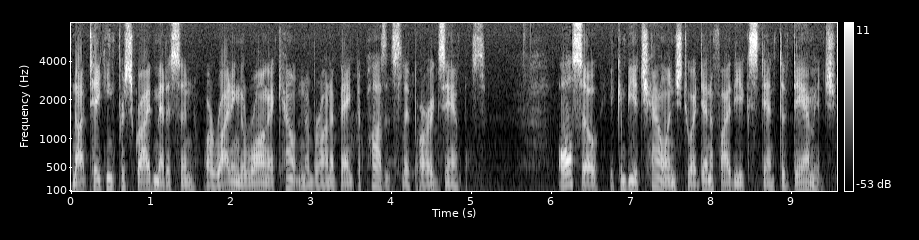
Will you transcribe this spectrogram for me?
not taking prescribed medicine or writing the wrong account number on a bank deposit slip are examples. Also, it can be a challenge to identify the extent of damage.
